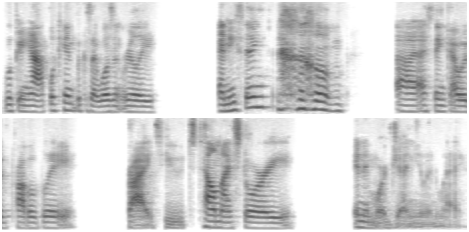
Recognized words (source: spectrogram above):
looking applicant because I wasn't really anything. um, I think I would probably try to to tell my story in a more genuine way.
